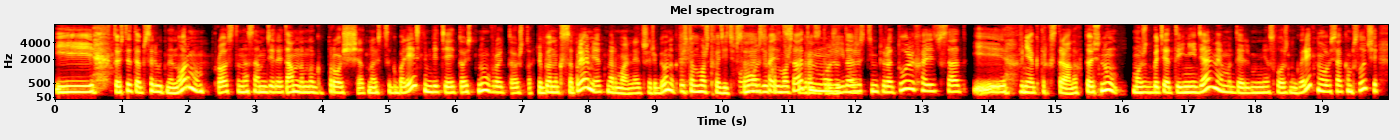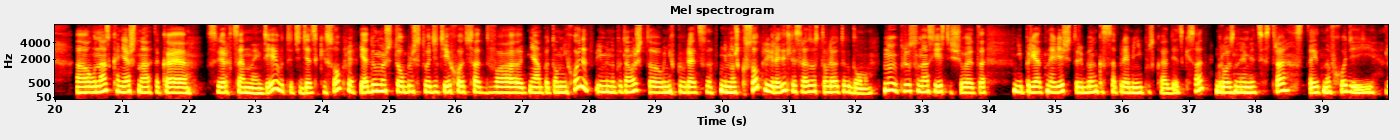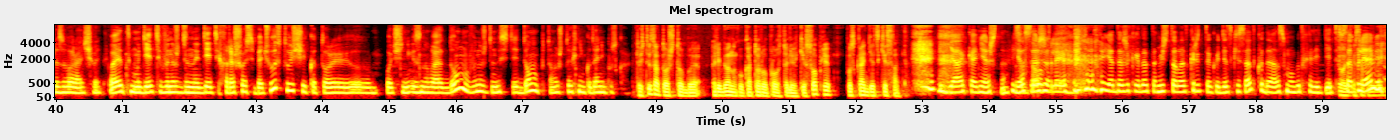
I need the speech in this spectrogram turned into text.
И то есть это абсолютная норма. Просто на самом деле там намного проще относятся к болезням детей. То есть, ну, вроде того, что ребенок с соплями это нормально, это же ребенок. То есть он может ходить в садик, он может, ходить он может в сад, играть он с может даже с температурой ходить в сад и в некоторых странах. То есть, ну, может быть, это и не идеальная модель, мне сложно говорить, но во всяком случае а, у нас, конечно, такая сверхценная идея, вот эти детские сопли. Я думаю, что большинство детей ходят в сад два дня, а потом не ходят, именно потому что у них появляется немножко сопли, и родители сразу оставляют их дома. Ну и плюс у нас есть еще это неприятная вещь, что ребенка с соплями не пускают в детский сад. Грозная медсестра стоит на входе и разворачивает. Поэтому дети вынуждены, дети хорошо себя чувствующие, которые э, очень изнывают дома, вынуждены сидеть дома, потому что их никуда не пускают. То есть ты за то, чтобы ребенок, у которого просто легкие сопли, пускать детский сад? Я, конечно. Я даже, я даже когда-то мечтала открыть такой детский сад, куда смогут ходить дети с соплями,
